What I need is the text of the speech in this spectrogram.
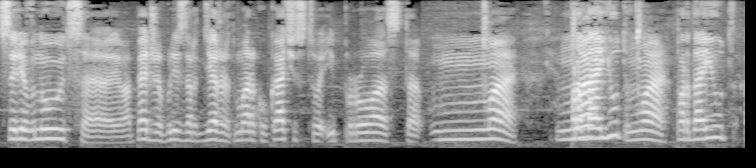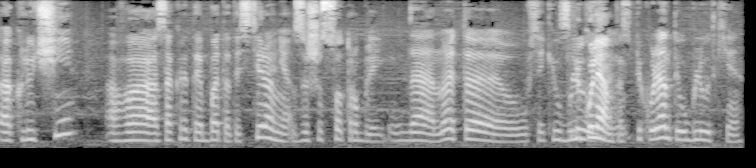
соревнуются. Опять же, Blizzard держит марку качества и просто... муа, муа, Продают муа. продают э, ключи в закрытое бета-тестирование за 600 рублей. Да, но это у всякие ублюдки. Спекулянты. Спекулянты и ублюдки.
